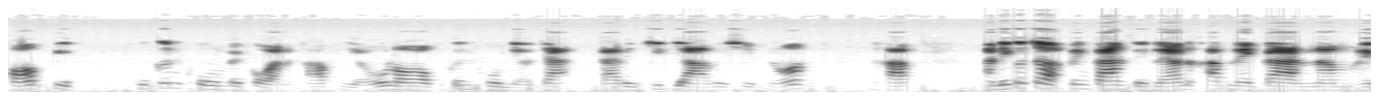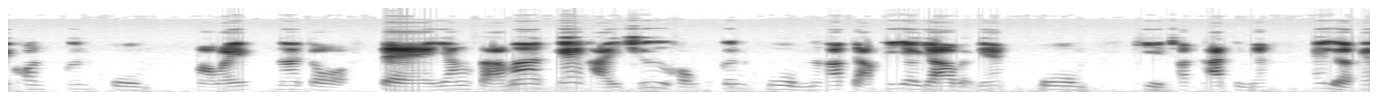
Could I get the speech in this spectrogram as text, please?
ขอปิด Google Chrome ไปก่อนนะครับ เดี๋ยวรอ Google Chrome เดี๋ยวจะกลายเป็นคลิปยาวเป็นชิปเนาะนะครับ อันนี้ก็จะเป็นการเสร็จแล้วนะครับ ในการนำไอคอน Google Chrome มาไว้หน้าจอ แต่ยังสามารถแก้ไขชื่อของ Google Chrome นะครับ จากที่ยาวๆแบบนี้ Chrome ขีดช็อตคัทอย่างเงี้ยให้เหลือแค่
